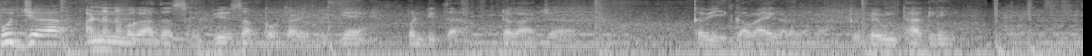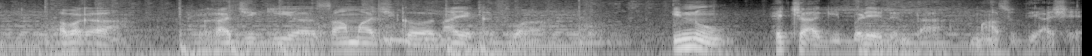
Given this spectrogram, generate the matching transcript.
ಪೂಜ್ಯ ಅಣ್ಣನ ಮಗಾದ ಶ್ರೀ ಸಾಬ್ ಕೌತಾಳಿಯವರಿಗೆ ಪಂಡಿತ ಪುಟ್ಟರಾಜ ಕವಿ ಗವಾಯಿಗಳ ಮಗ ಕೃಪೆ ಉಂಟಾಗಲಿ. ಅವಾಗ ರಾಜಕೀಯ, ಸಾಮಾಜಿಕ ನಾಯಕತ್ವ ಇನ್ನೂ ಹೆಚ್ಚಾಗಿ ಬೆಳೆಯಲಿ ಅಂತ ಮಹಾಸುದ್ದಿ ಆಶಯ.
